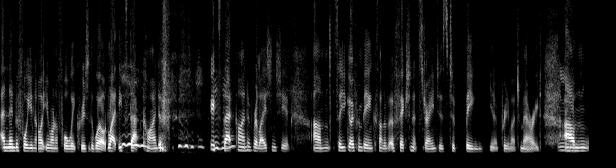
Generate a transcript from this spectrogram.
And then before you know it, you're on a four week cruise of the world. Like it's that kind of, it's that kind of relationship. Um, so you go from being sort of affectionate strangers to being, you know, pretty much married. Mm. Um,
